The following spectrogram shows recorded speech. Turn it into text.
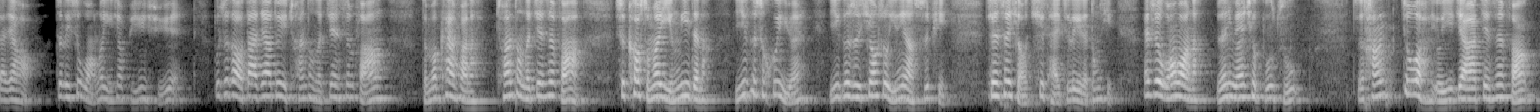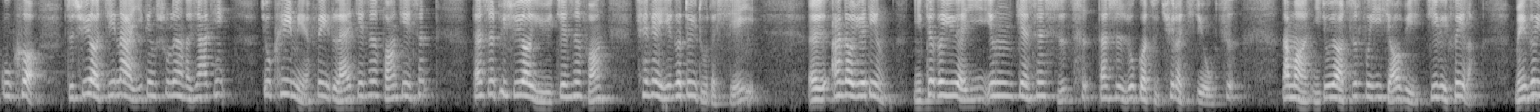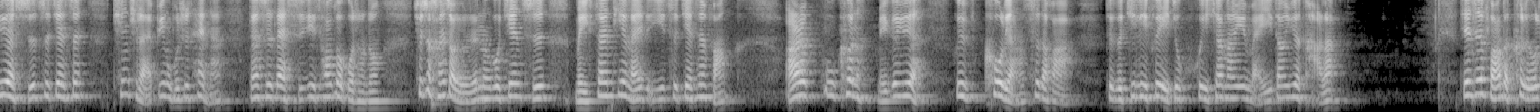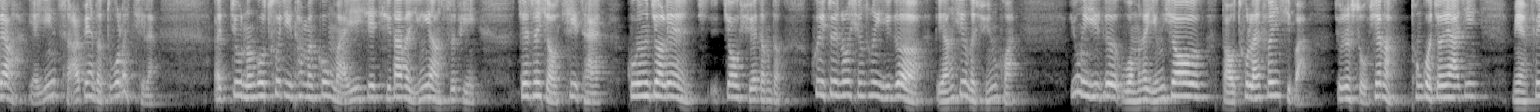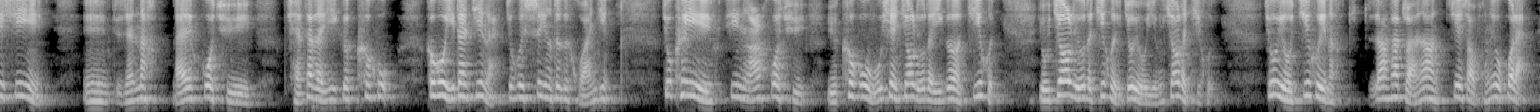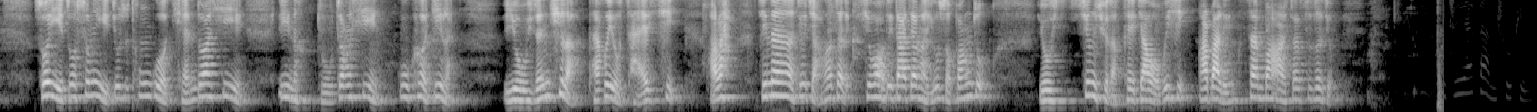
大家好，这里是网络营销培训学院。不知道大家对传统的健身房怎么看法呢？传统的健身房啊，是靠什么盈利的呢？一个是会员，一个是销售营养食品、健身小器材之类的东西。但是往往呢，人员却不足。这杭州啊，有一家健身房，顾客只需要接纳一定数量的押金，就可以免费来健身房健身。但是必须要与健身房签订一个对赌的协议。呃，按照约定，你这个月应健身十次，但是如果只去了九次，那么你就要支付一小笔激励费了。每个月十次健身，听起来并不是太难，但是在实际操作过程中，却是很少有人能够坚持每三天来一次健身房。而顾客呢，每个月会扣两次的话，这个激励费就会相当于买一张月卡了。健身房的客流量，也因此而变得多了起来，呃，就能够促进他们购买一些其他的营养食品、健身小器材、雇佣教练教学等等，会最终形成一个良性的循环。用一个我们的营销导图来分析吧，就是首先呢，通过交押金，免费吸引嗯人呢来获取潜在的一个客户，客户一旦进来就会适应这个环境。就可以进而获取与客户无限交流的一个机会，有交流的机会就有营销的机会，就有机会呢让他转让介绍朋友过来，所以做生意就是通过前端吸引力呢，主张吸引顾客进来，有人气了才会有财气。好了，今天呢就讲到这里，希望对大家呢有所帮助，有兴趣的可以加我微信二八零三八二三四四九。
